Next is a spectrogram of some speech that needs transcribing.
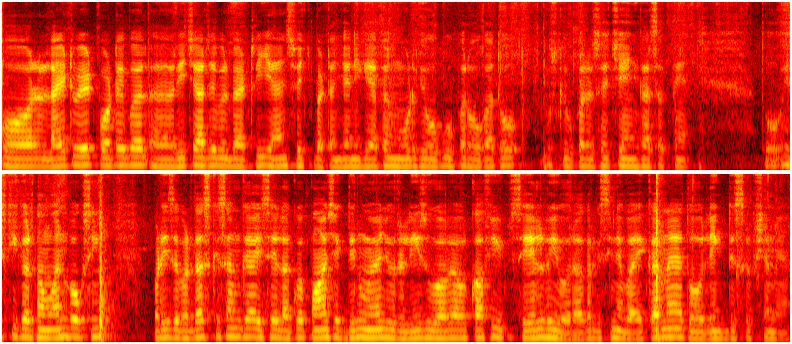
और light weight portable rechargeable battery and switch button यानी कि एफ़ एम मोड के ऊपर होगा तो उसके ऊपर उसे चेंज कर सकते हैं। तो इसकी करता हूँ अनबॉक्सिंग बड़ी ज़बरदस्त किस्म का है, इसे लगभग पाँच एक दिन हुए हैं जो रिलीज़ हुआ है और काफ़ी सेल भी हो रहा है। अगर किसी ने बाई करना है तो लिंक डिस्क्रिप्शन में है।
